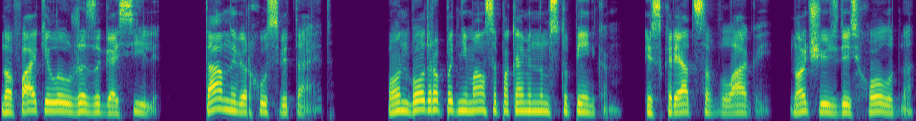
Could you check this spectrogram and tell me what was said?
но факелы уже загасили. Там наверху светает. Он бодро поднимался по каменным ступенькам, искрятся влагой. Ночью здесь холодно.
